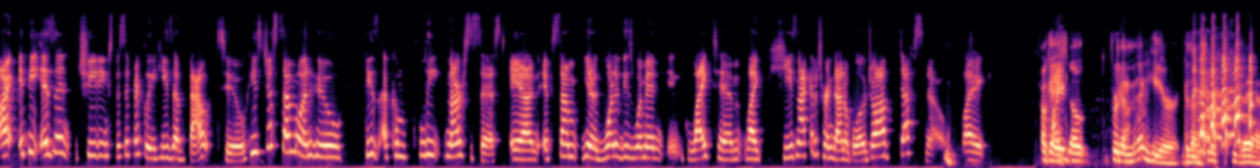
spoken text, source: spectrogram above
I if he isn't cheating specifically, he's about to. He's just someone who he's a complete narcissist and if some you know one of these women liked him like he's not going to turn down a blowjob death's no like Okay, I- so for the men here, because I'm sure Suzanne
